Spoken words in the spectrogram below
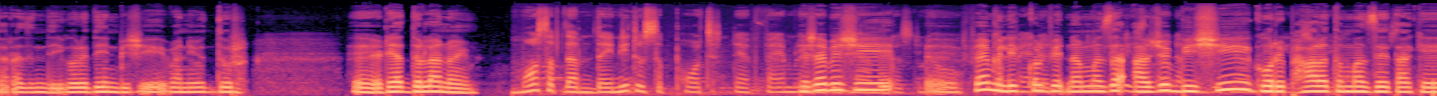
তারা জিন্দি করে দিন বেশি মানে দূর রিয়াদ দোলা নয়। Most of them they need to support their family. বেশা বেশি ফ্যামিলি কল ভিয়েতনাম মাঝে আজও বেশি গরিব is মাঝে তাকে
